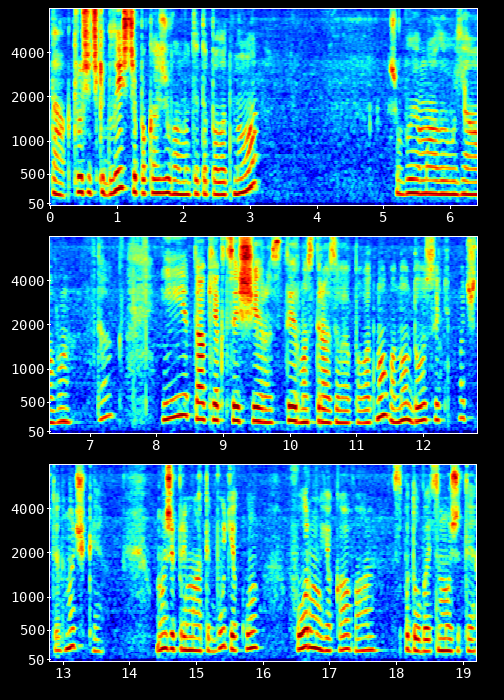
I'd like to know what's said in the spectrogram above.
Так, трошечки ближче покажу вам от це полотно, щоб ви мали уяву. Так. І так як це ще раз термостразове полотно, воно досить, бачите, гнучке. Може приймати будь-яку форму, яка вам сподобається. Можете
